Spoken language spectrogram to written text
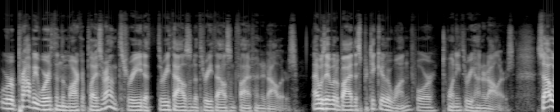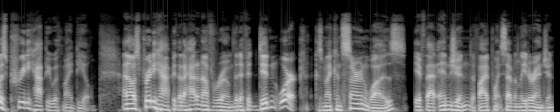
were probably worth in the marketplace around three to three thousand to three thousand five hundred dollars. I was able to buy this particular one for $2,300. So I was pretty happy with my deal. And I was pretty happy that I had enough room that if it didn't work, because my concern was if that engine, the 5.7 liter engine,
